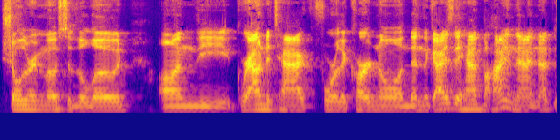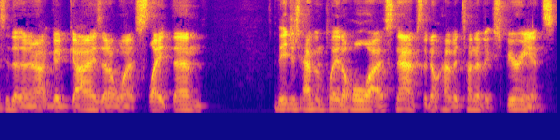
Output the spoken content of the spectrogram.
shouldering most of the load on the ground attack for the Cardinal. And then the guys they have behind that, not to say that they're not good guys, I don't want to slight them. They just haven't played a whole lot of snaps. They don't have a ton of experience.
